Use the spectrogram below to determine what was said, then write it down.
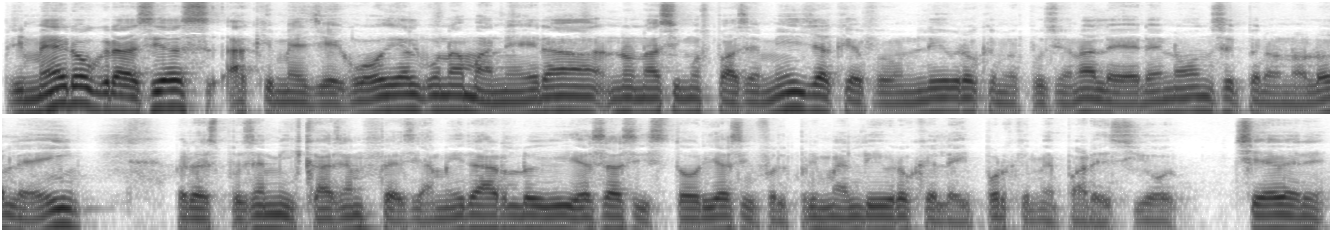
Primero, gracias a que me llegó de alguna manera No Nacimos para Semilla, que fue un libro que me pusieron a leer en 11, pero no lo leí. Pero después en mi casa empecé a mirarlo y vi esas historias y fue el primer libro que leí porque me pareció chévere,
